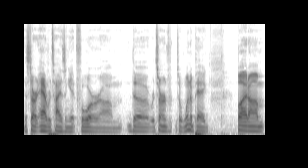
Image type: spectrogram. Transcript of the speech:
and start advertising it for um, the return to Winnipeg. But um,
